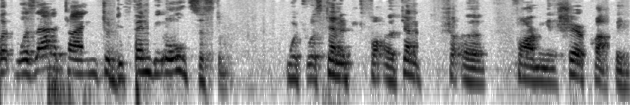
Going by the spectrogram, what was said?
But was that a time to defend the old system, which was tenant, uh, tenant uh, farming and sharecropping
